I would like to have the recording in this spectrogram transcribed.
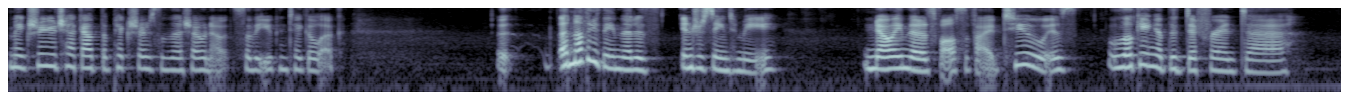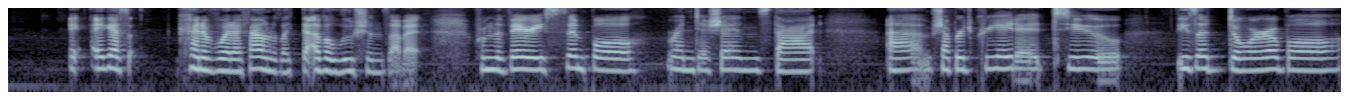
Make sure you check out the pictures in the show notes so that you can take a look. Uh, another thing that is interesting to me, knowing that it's falsified too, is looking at the different, uh, I, I guess, kind of what I found was like the evolutions of it from the very simple renditions that um, Shepard created to these adorable,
